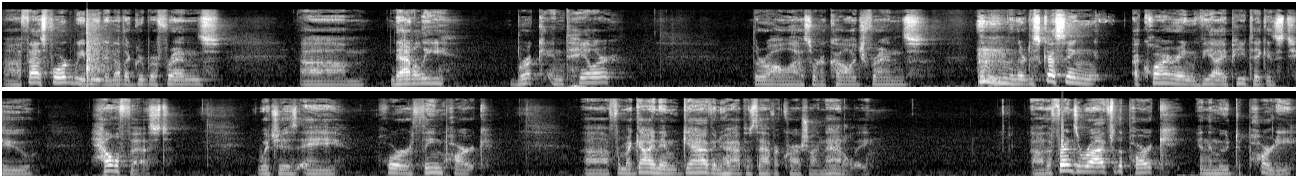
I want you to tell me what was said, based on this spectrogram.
Uh, fast forward, we meet another group of friends um, Natalie, Brooke, and Taylor. They're all uh, sort of college friends. and they're discussing acquiring VIP tickets to Hell Fest, which is a horror theme park uh, from a guy named Gavin who happens to have a crush on Natalie. Uh, the friends arrive to the park in the mood to party.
